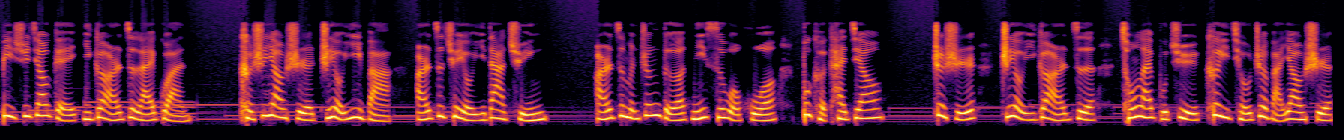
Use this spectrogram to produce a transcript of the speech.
必须交给一个儿子来管。可是，钥匙只有一把，儿子却有一大群，儿子们争得你死我活，不可开交。这时，只有一个儿子，从来不去刻意求这把钥匙，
